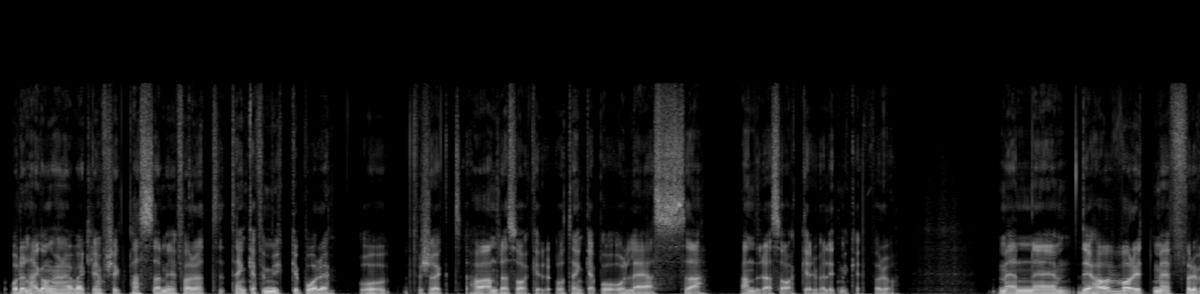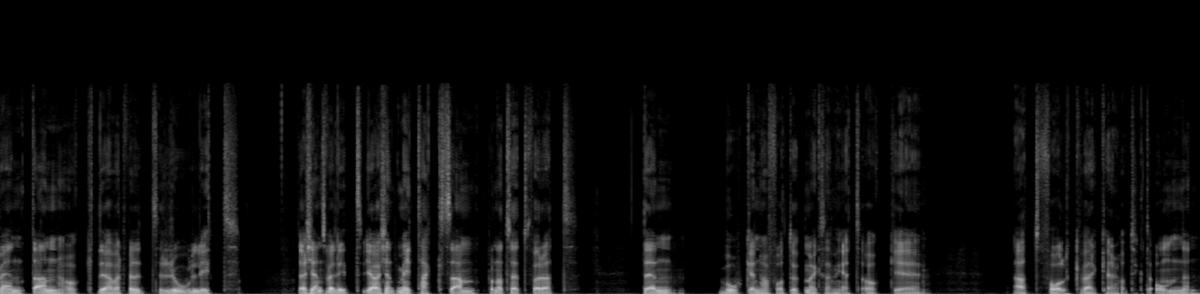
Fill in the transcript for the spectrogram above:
Och den här gången har jag verkligen försökt passa mig för att tänka för mycket på det och försökt ha andra saker att tänka på och läsa andra saker väldigt mycket. för att Men eh, det har varit med förväntan och det har varit väldigt roligt. Det har känts väldigt, jag har känt mig tacksam på något sätt för att den boken har fått uppmärksamhet och eh, att folk verkar ha tyckt om den.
